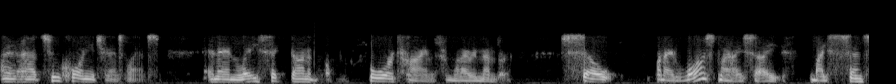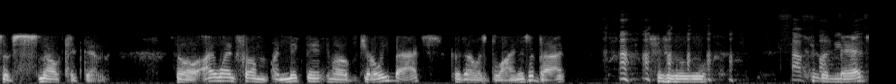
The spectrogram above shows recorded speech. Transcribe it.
I had two cornea transplants, and then LASIK done about four times from what I remember. So when I lost my eyesight, my sense of smell kicked in. So I went from a nickname of Joey Bats because I was blind as a bat to to the mad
